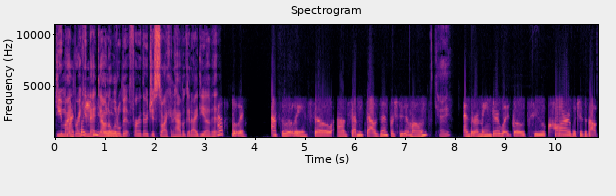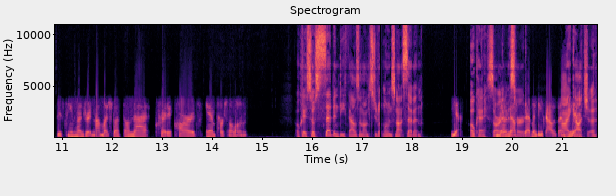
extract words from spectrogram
Do you mind My breaking that down a little bit further just so I can have a good idea of it? Absolutely. Absolutely. So, um, 70000 for student loans. Okay. And the remainder would go to car, which is about fifteen hundred. Not much left on that. Credit cards and personal loans. Okay, so 70,000 on student loans, not 7. Yes. Okay, sorry, no, I no, misheard. seventy thousand. I gotcha.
